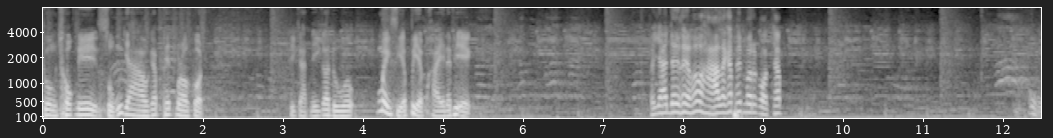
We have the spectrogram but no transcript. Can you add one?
ช่วงชกนี่สูงยาวครับเพชรมรกตพิกัดนี้ก็ดูไม่เสียเปรียบใครนะพี่เอกพยายามเดินเข้าหาแล้วครับเพชรมรกตครับโอ้โห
